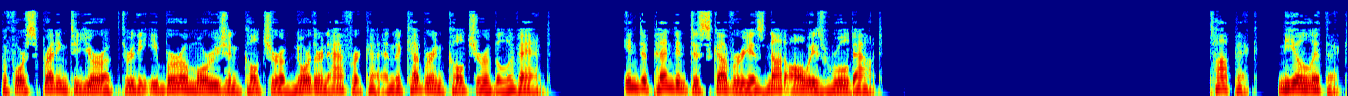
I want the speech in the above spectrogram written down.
before spreading to Europe through the Ibero-Maurusian culture of northern Africa and the Kebaran culture of the Levant. Independent discovery is not always ruled out. Neolithic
